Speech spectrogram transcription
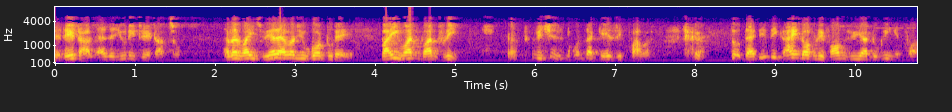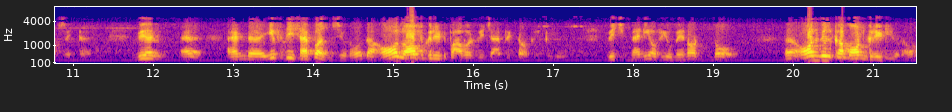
a rate, as a unit rate also. Otherwise, wherever you go today, buy one, one free, which is not the case in power. so that is the kind of reforms we are looking in power sector, where uh, and uh, if this happens, you know, the all off-grid power which I've been talking to you, which many of you may not know, uh, all will come on grid, you know,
